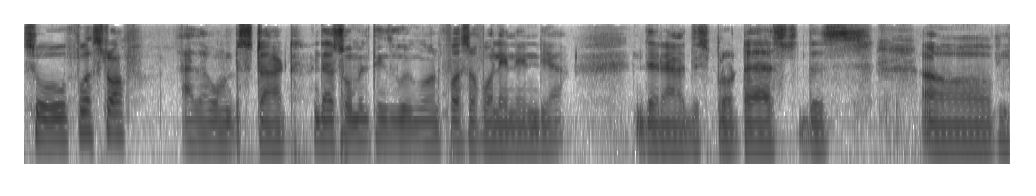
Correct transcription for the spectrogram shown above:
So first off as i want to start there are so many things going on first of all in india. There are this protest this um,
